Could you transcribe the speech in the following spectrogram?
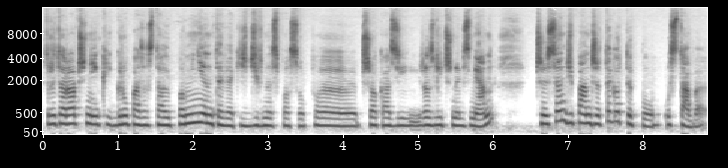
który to rocznik i grupa zostały pominięte w jakiś dziwny sposób e, przy okazji rozlicznych zmian. Czy sądzi pan, że tego typu ustawę,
